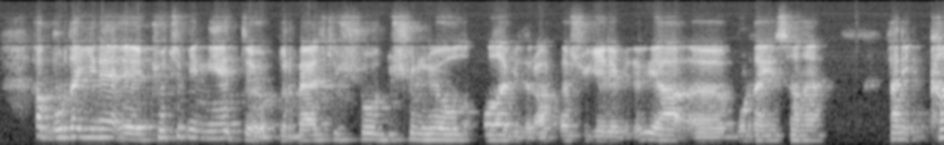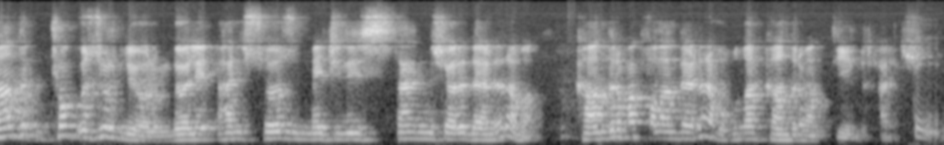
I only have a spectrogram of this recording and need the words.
Ha burada yine e, kötü bir niyet de yoktur. Belki şu düşünülüyor ol- olabilir, akla şu gelebilir. Ya e, burada insanı hani kandır çok özür diliyorum. Böyle hani söz meclisten dışarı derler ama kandırmak falan derler ama bunlar kandırmak değildir. Hayır. Değil.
